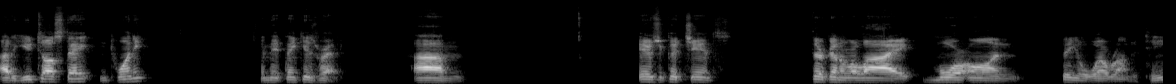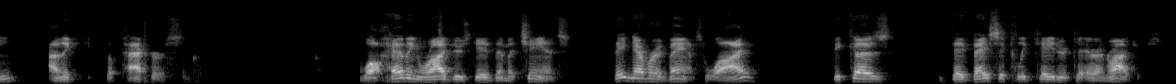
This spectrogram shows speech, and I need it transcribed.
out of Utah State in 20 and they think is ready. Um, there's a good chance they're going to rely more on being a well-rounded team. I think the Packers, while having Rodgers gave them a chance, they never advanced. Why? Because they basically catered to Aaron Rodgers.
